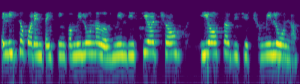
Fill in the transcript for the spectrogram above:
el ISO 45001, 2018 y OSAS 18001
